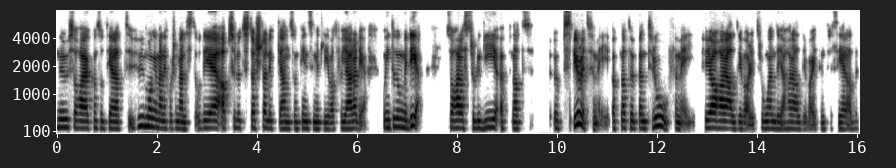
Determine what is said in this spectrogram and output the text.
nu så har jag konsulterat hur många människor som helst och det är absolut största lyckan som finns i mitt liv att få göra det. Och inte nog med det, så har astrologi öppnat upp spirit för mig, öppnat upp en tro för mig. För jag har aldrig varit troende, jag har aldrig varit intresserad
